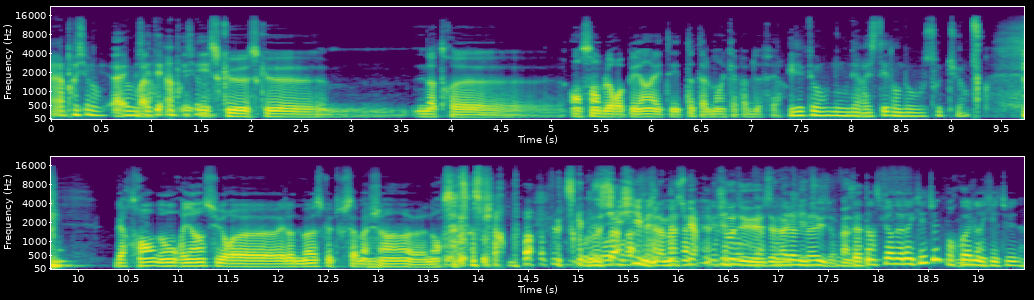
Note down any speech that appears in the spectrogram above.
impressionnant. Ouais, non, mais voilà. c'était impressionnant. Et, et ce que, ce que euh, notre euh, ensemble européen a été totalement incapable de faire? Exactement. Nous, on est resté dans nos structures. Bertrand, non, rien sur euh, Elon Musk, tout ça, machin. euh, non, ça t'inspire pas plus que Euh, ça. si, si, mais ça m'inspire plutôt du- de l'inquiétude. Enfin, Ça t'inspire de l'inquiétude? Pourquoi de l'inquiétude?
